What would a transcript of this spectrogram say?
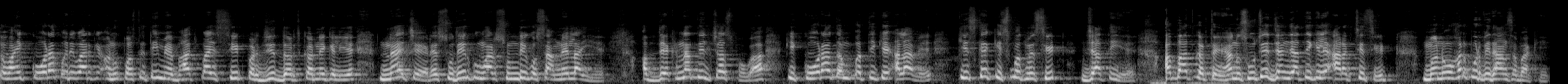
तो वहीं कोरा परिवार की अनुपस्थिति में भाजपा इस सीट पर जीत दर्ज करने के लिए नए चेहरे सुधीर कुमार सुंडी को सामने लाई है। अब देखना दिलचस्प होगा कि कोरा दंपति के अलावे किसके किस्मत में सीट जाती है। अब बात करते हैं अनुसूचित जनजाति के लिए आरक्षित सीट मनोहरपुर विधानसभा की।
